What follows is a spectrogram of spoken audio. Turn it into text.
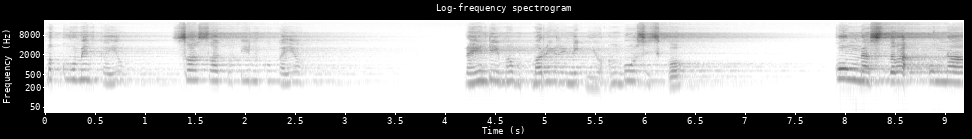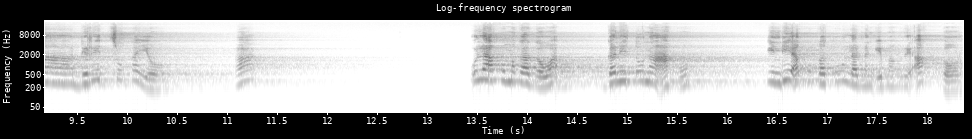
mag-comment kayo. Sasagutin ko kayo. Na hindi ma- maririnig nyo ang boses ko. Kung nastra, kung na diretso kayo, ha? Wala akong magagawa. Ganito na ako. Hindi ako katulad ng ibang reactor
